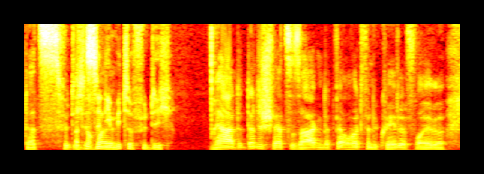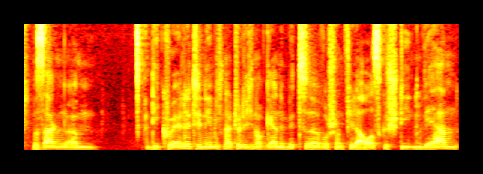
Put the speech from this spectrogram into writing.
Das für dich Was ist denn die Mitte für dich? Ja, das, das ist schwer zu sagen. Das wäre auch was für eine Cradle-Folge. Ich muss sagen, ähm, die Cruelty nehme ich natürlich noch gerne mit, äh, wo schon viele ausgestiegen wären,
